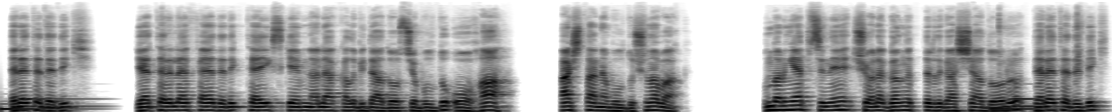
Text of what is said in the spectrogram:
Delete dedik. CTRL F dedik. TX Game ile alakalı bir daha dosya buldu. Oha! Kaç tane buldu? Şuna bak. Bunların hepsini şöyle gangıttırdık aşağı doğru. Delete dedik.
